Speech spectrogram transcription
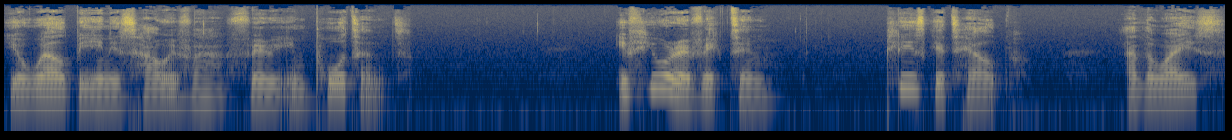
Your well being is, however, very important. If you are a victim, please get help. Otherwise,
